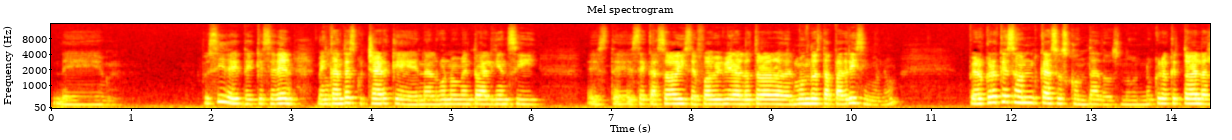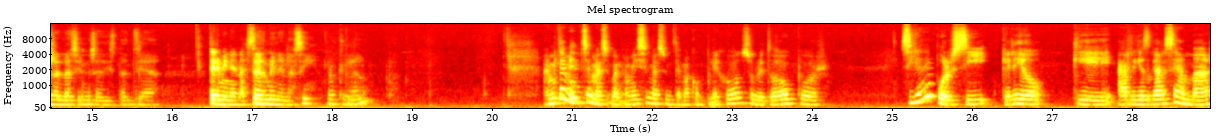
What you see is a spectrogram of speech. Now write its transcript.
de pues sí, de, de, que se den. Me encanta escuchar que en algún momento alguien sí este, se casó y se fue a vivir al otro lado del mundo, está padrísimo, ¿no? Pero creo que son casos contados, ¿no? No creo que todas las relaciones a distancia terminen así. Terminen así. Okay. A mí también se me hace, bueno, a mí se me hace un tema complejo, sobre todo por, si ya de por sí creo que arriesgarse a amar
